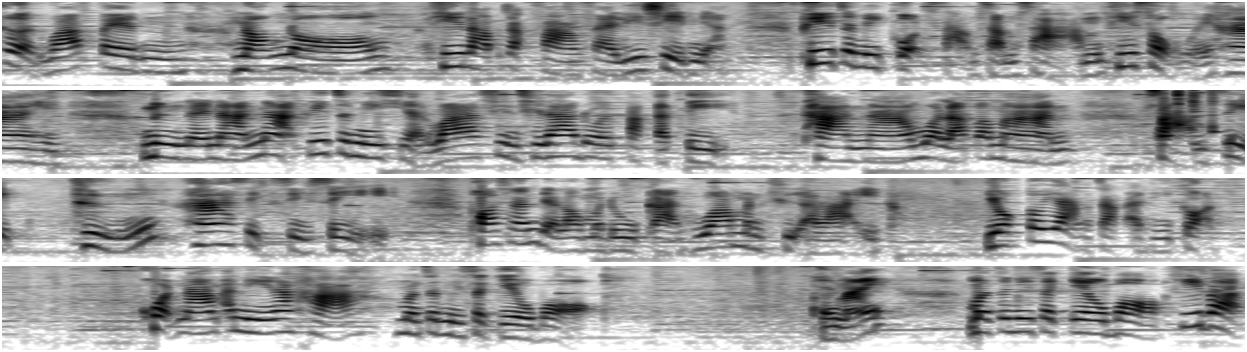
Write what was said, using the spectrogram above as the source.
เกิดว่าเป็นน้องๆที่รับจากฟาร์มแฟรี่ชินเนี่ย พี่จะมีกฎ 333 ที่ส่งไว้ให้ หนึ่งในนั้นน่ะพี่จะมีเขียนว่าชินชิล่าโดยปกติ ทานน้ำวันละประมาณ 30 ถึง 50ซีซีเพราะฉะนั้นเดี๋ยวเรามาดูกันว่ามันคืออะไร ยกตัวอย่างจากอันนี้ก่อน ขวดน้ำอันนี้นะคะ มันจะมีสเกลบอก เห็นไหมมันจะมีสเกลบอกที่แบบ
